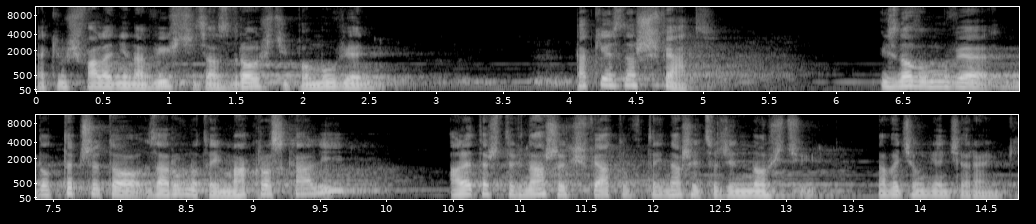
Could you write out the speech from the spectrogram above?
jakimś fale nienawiści, zazdrości, pomówień. Taki jest nasz świat. I znowu mówię, dotyczy to zarówno tej makroskali, ale też tych naszych światów, tej naszej codzienności na wyciągnięcie ręki.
